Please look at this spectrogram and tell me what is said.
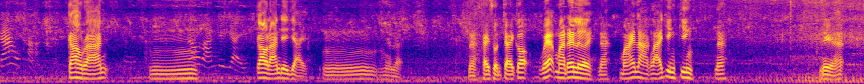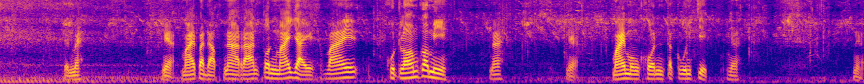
เก้าค่ะ 9ร้านอืมเก้าร้านใหญ่เก้าร้านใหญ่ๆอืมนี่แหละนะใครสนใจก็แวะมาได้เลยนะไม้หลากหลายจริง ๆ นะนี่ฮะเห็นไหมเนี่ยไม้ประดับหน้าร้านต้นไม้ใหญ่ ไม้ขุดล้อมก็มีนะเนี่ยไม้มงคลตระกูลจิกนะเนี่ย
